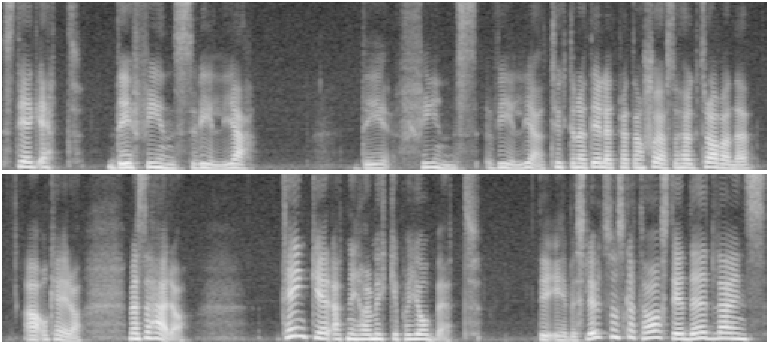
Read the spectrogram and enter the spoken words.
Steg 1. Det finns vilja. Det finns vilja. Tyckte ni att det lät pretentiöst och högtravande? Ja, okej okay då. Men så här då. Tänk er att ni har mycket på jobbet. Det är beslut som ska tas, det är deadlines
